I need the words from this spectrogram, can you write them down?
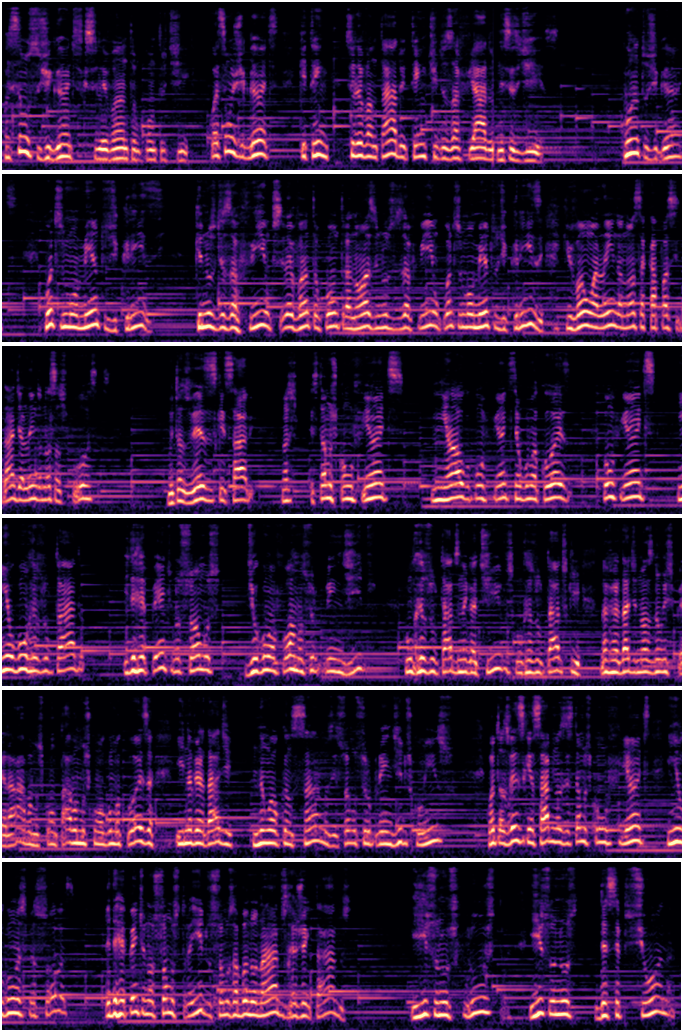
Quais são os gigantes que se levantam contra ti? Quais são os gigantes que têm se levantado e têm te desafiado nesses dias? Quantos gigantes? Quantos momentos de crise? Que nos desafiam, que se levantam contra nós e nos desafiam, quantos momentos de crise que vão além da nossa capacidade, além das nossas forças. Muitas vezes, quem sabe, nós estamos confiantes em algo, confiantes em alguma coisa, confiantes em algum resultado, e de repente nós somos de alguma forma surpreendidos com resultados negativos, com resultados que na verdade nós não esperávamos, contávamos com alguma coisa e na verdade não alcançamos e somos surpreendidos com isso. Quantas vezes, quem sabe, nós estamos confiantes em algumas pessoas e de repente nós somos traídos, somos abandonados, rejeitados. E isso nos frustra, e isso nos decepciona.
